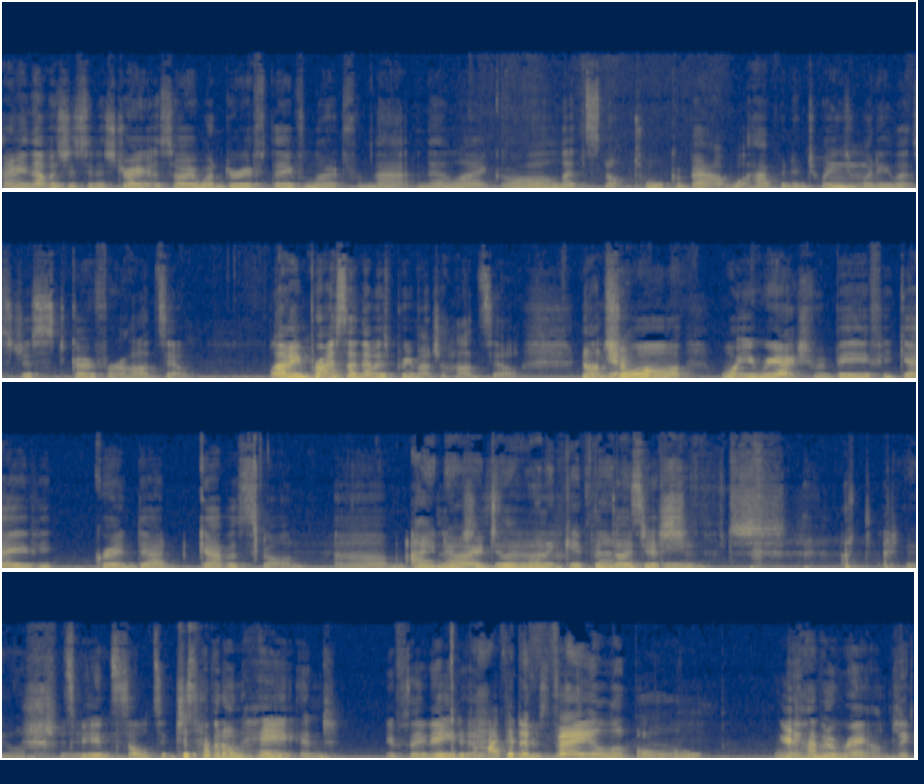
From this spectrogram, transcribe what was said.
I mean, that was just in Australia. So I wonder if they've learnt from that, and they're like, oh, let's not talk about what happened in 2020. Hmm. Let's just go for a hard sell. Well, I mean, Priceline, that was pretty much a hard sell. Not Yeah. sure what your reaction would be if you gave your granddad Gaviscon. Um, I know. Do we want to give that digestion. as a gift? We want to? It's a bit insulting. Just have it on hand if they need it. have it available. Yeah, have it around. the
